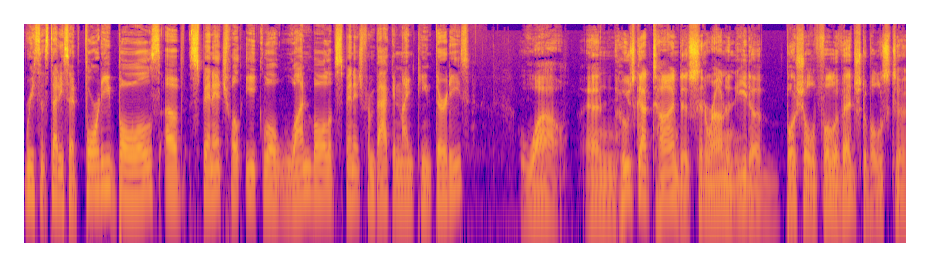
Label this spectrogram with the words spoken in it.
recent study said 40 bowls of spinach will equal one bowl of spinach from back in 1930s. Wow. And who's got time to sit around and eat a bushel full of vegetables to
